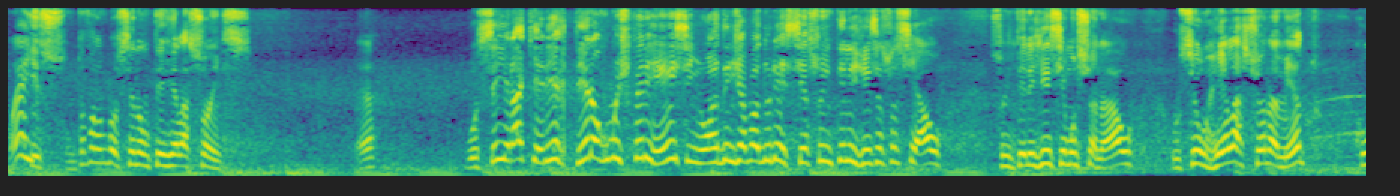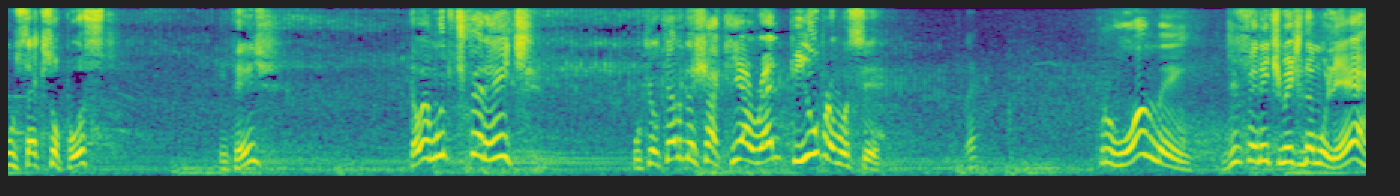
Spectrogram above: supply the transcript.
Não é isso. Não estou falando para você não ter relações. É. Você irá querer ter alguma experiência em ordem de amadurecer a sua inteligência social, sua inteligência emocional, o seu relacionamento com o sexo oposto. Entende? Então é muito diferente. O que eu quero deixar aqui é a red pill para você. Né? Para o homem, diferentemente da mulher,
